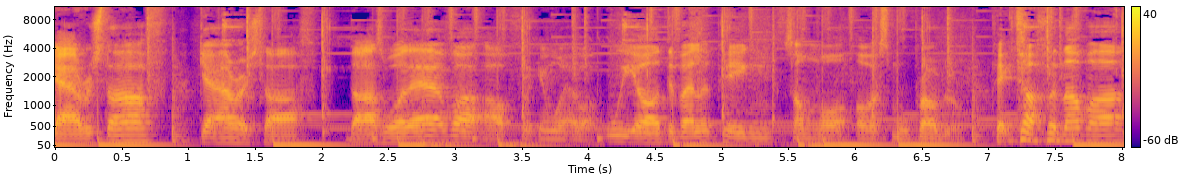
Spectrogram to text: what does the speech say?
Garage staff, garage staff. Does whatever, oh freaking whatever. We are developing somewhat of a small problem. Picked up another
